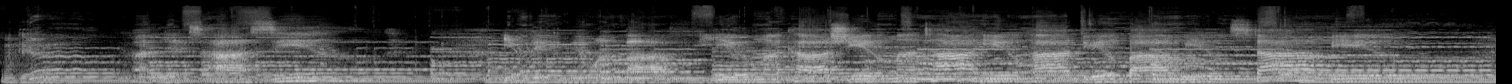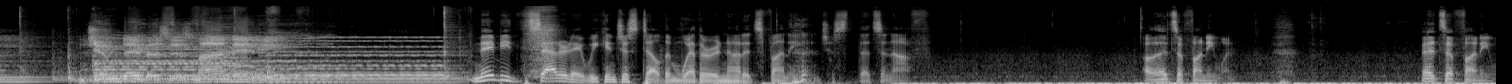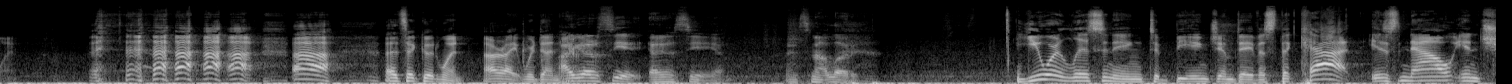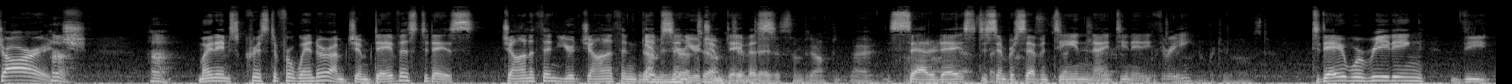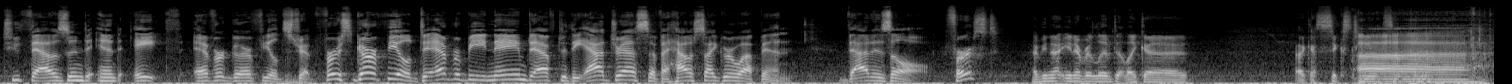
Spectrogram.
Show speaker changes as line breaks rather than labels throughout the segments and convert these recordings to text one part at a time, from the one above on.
Girl, my lips are sealed. You make me want barf. Yield my car, shield my tie, heel, high deal, bar wheel, stop you. Jim Davis is my name.
Maybe Saturday we can just tell them whether or not it's funny, and just that's enough. Oh, that's a funny one. That's a funny one. ah, that's a good one. All right, we're done here.
I don't see it. I don't see it yet. It's not loaded.
You are listening to Being Jim Davis. The cat is now in charge.
Huh.
My name's Christopher Winder. I'm Jim Davis. Today is Jonathan. You're Jonathan Gibson. You're. Jim
I'm
Davis.
Jim Davis. I'm, I, I'm
Saturdays,
broadcast,
December
second host,
17,
second chair,
1983.
Number two, number two host.
Today we're reading the 2008th ever Garfield strip. First Garfield to ever be named after the address of a house I grew up in. That is all.
First, have you not? You never lived at like a like a sixteen
Uh,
